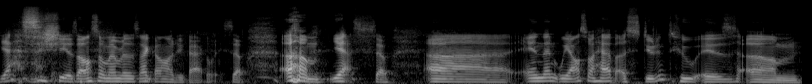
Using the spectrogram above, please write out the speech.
Yes, she is also a member of the psychology faculty. So, um, yes. So, uh, and then we also have a student who is um,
